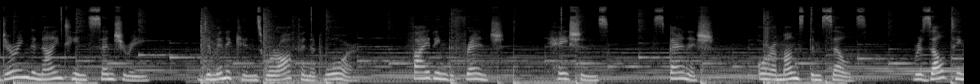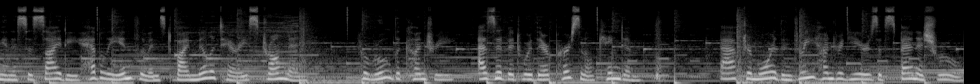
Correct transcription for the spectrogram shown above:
During the 19th century, Dominicans were often at war, fighting the French, Haitians, Spanish, or amongst themselves, resulting in a society heavily influenced by military strongmen who ruled the country as if it were their personal kingdom. After more than 300 years of Spanish rule,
